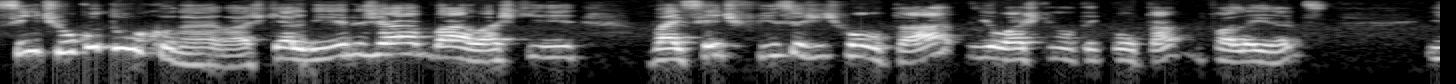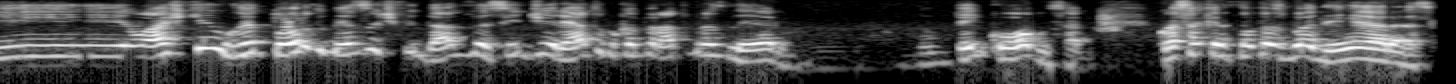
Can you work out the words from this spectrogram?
sentiu o cutuco, né? Eu acho que ali ele já, eu acho que vai ser difícil a gente voltar, e eu acho que não tem que voltar, como falei antes, e eu acho que o retorno mesmo atividades vai ser direto no Campeonato Brasileiro. Não tem como, sabe? Com essa questão das bandeiras,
